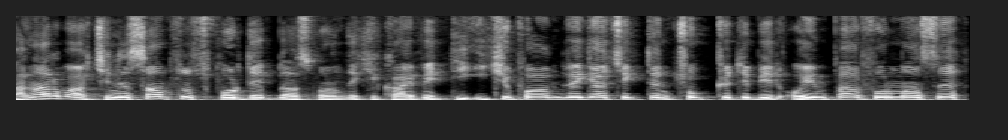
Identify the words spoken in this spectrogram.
Fenerbahçe'nin Samsunspor deplasmanındaki kaybettiği 2 puan ve gerçekten çok kötü bir oyun performansı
